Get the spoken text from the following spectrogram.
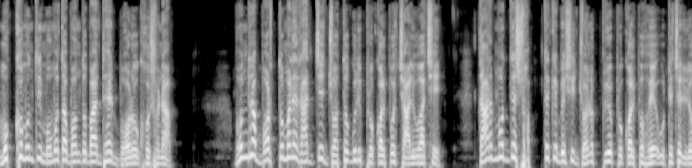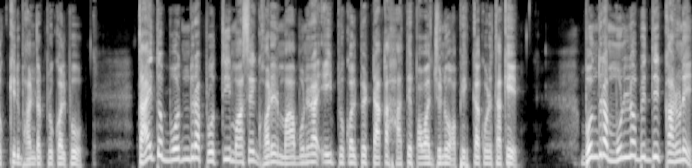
মুখ্যমন্ত্রী মমতা বন্দ্যোপাধ্যায়ের বড় ঘোষণা। বন্ধুরা, বর্তমানে রাজ্যে যতগুলি প্রকল্প চালু আছে, তার মধ্যে সবথেকে বেশি জনপ্রিয় প্রকল্প হয়ে উঠেছে লক্ষ্মীর ভাণ্ডার প্রকল্প। তাই তো বন্ধুরা প্রতি মাসে ঘরের মা বোনেরা এই প্রকল্পের টাকা হাতে পাওয়ার জন্য অপেক্ষা করে থাকে। বন্ধুরা মূল্য বৃদ্ধির কারণে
